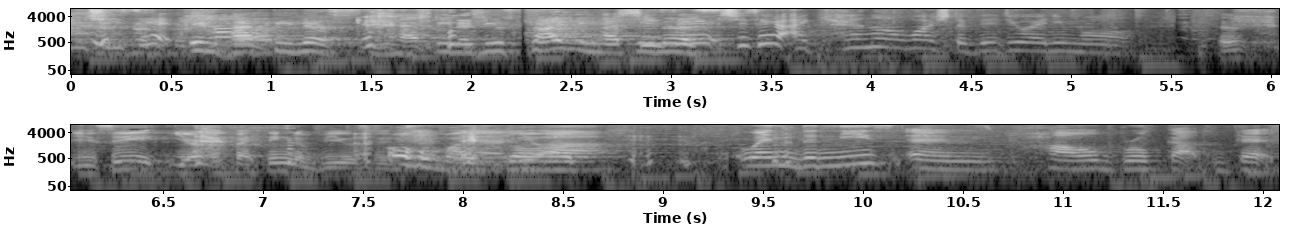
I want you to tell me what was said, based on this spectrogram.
and she said In "How-" happiness, in happiness. She was crying in She said, happiness. she said I cannot watch the video anymore. Uh, you see, you're affecting the views. Oh my Yeah, you god. are. When Denise and Hao broke up, that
